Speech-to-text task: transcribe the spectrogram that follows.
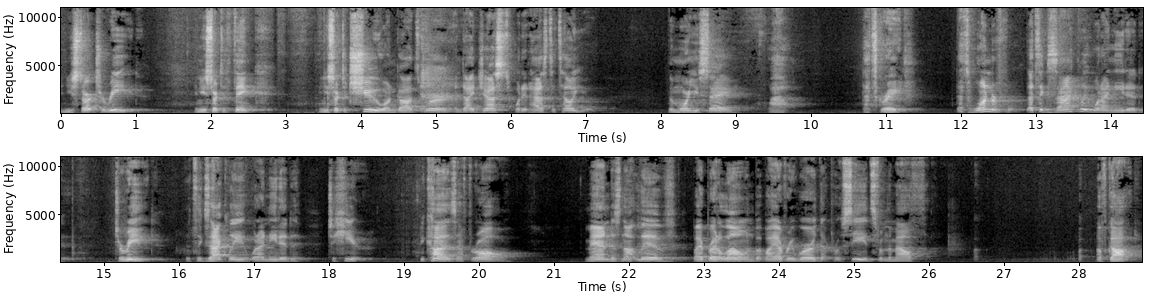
and you start to read and you start to think and you start to chew on God's word and digest what it has to tell you, the more you say, Wow, that's great. That's wonderful. That's exactly what I needed to read. That's exactly what I needed to hear. Because, after all, man does not live by bread alone, but by every word that proceeds from the mouth of God.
